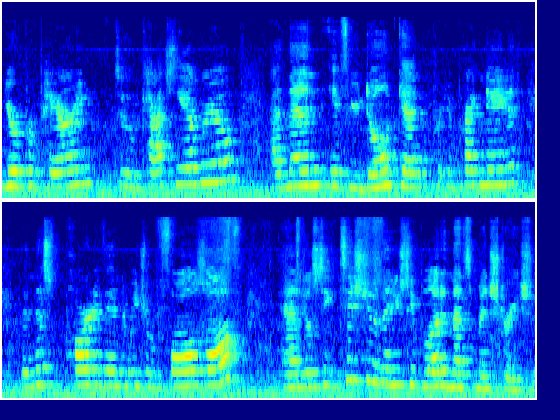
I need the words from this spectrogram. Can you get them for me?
you're preparing to catch the embryo, and then if you don't get impregnated, then this part of the endometrium falls off, and you'll see tissue, and then you see blood, and that's menstruation.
